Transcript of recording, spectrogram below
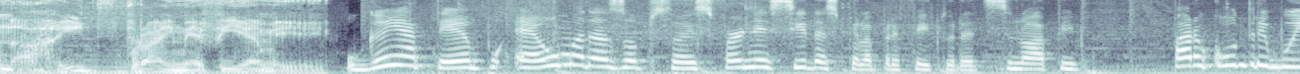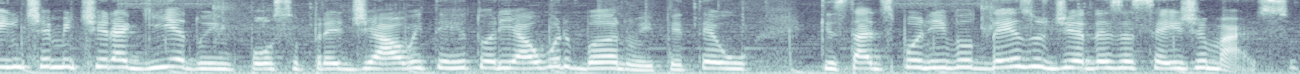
na Hits Prime FM. O ganha-tempo é uma das opções fornecidas pela Prefeitura de Sinop para o contribuinte emitir a guia do Imposto Predial e Territorial Urbano, IPTU, que está disponível desde o dia 16 de março.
